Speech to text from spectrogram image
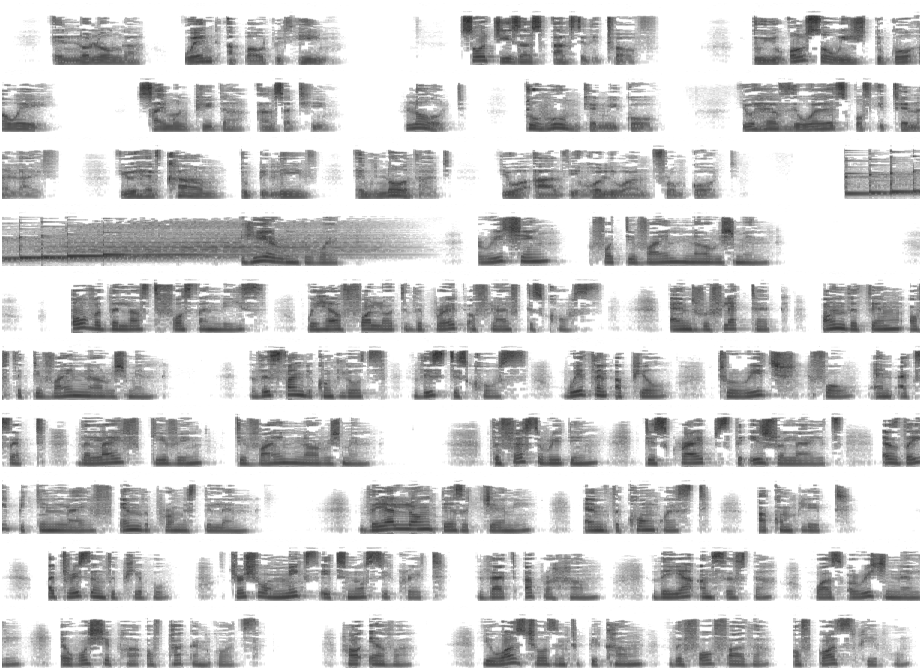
and no longer went about with him. So Jesus asked the twelve, Do you also wish to go away? Simon Peter answered him, Lord, to whom can we go? You have the words of eternal life. You have come to believe and know that you are the Holy One from God. Hearing the word, reaching for divine nourishment. Over the last four Sundays, we have followed the Bread of Life discourse and reflected on the theme of the divine nourishment. This Sunday concludes this discourse with an appeal to reach for and accept the life-giving divine nourishment. The first reading describes the Israelites as they begin life in the promised land. Their long desert journey and the conquest are complete. Addressing the people, Joshua makes it no secret that Abraham, their ancestor, was originally a worshipper of pagan gods. However, he was chosen to become the forefather of God's people.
